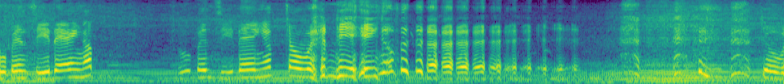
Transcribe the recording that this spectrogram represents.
ดูเป็นสีแดงครับ ดูเป็นสีแดงครับ เจ้าเวนนี่เองครับ เจ้าเว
